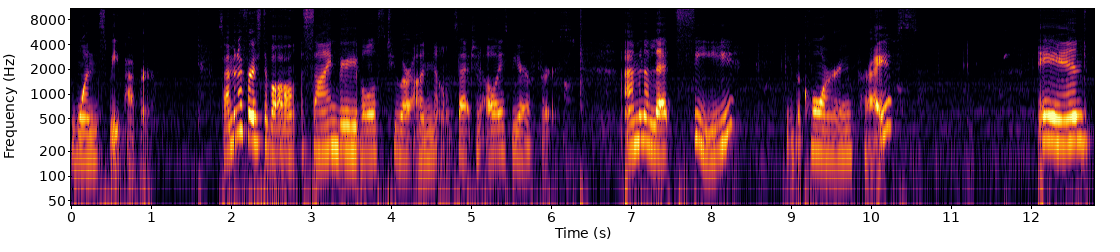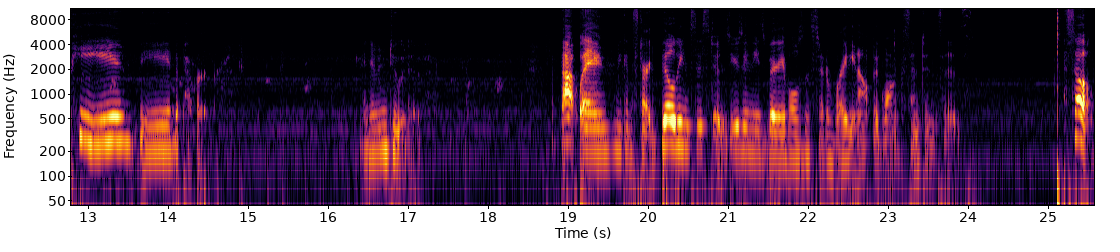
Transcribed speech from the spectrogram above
one sweet pepper. So I'm going to first of all assign variables to our unknowns. That should always be our first. I'm going to let C be the corn price and P be the pepper. Kind of intuitive. But that way we can start building systems using these variables instead of writing out big long sentences. So,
